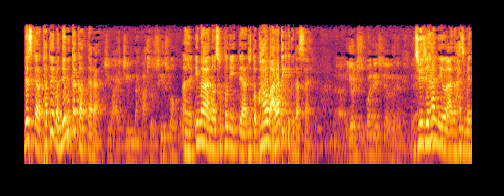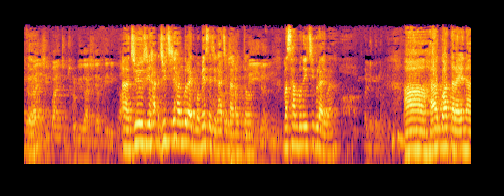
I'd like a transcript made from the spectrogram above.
ですから例えば眠たかったら今あの外に行ってちょっと顔を洗ってきてください10時半にあの始めてあ 10, 時11時半ぐらいにもメッセージが始まると、まあ、3分の1ぐらいは。 빨리 끝납니다. ああ早く終わったらええな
